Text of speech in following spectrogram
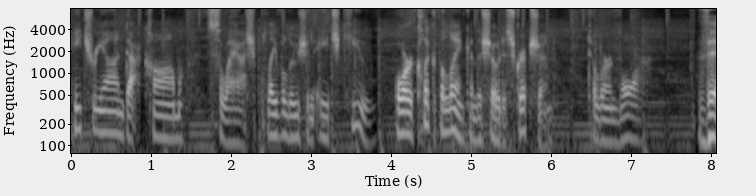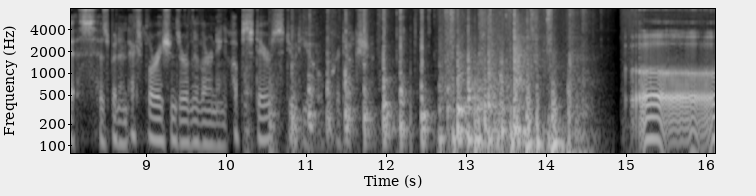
patreon.com slash playvolutionhq or click the link in the show description to learn more. This has been an Explorations Early Learning Upstairs Studio production. Oh.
